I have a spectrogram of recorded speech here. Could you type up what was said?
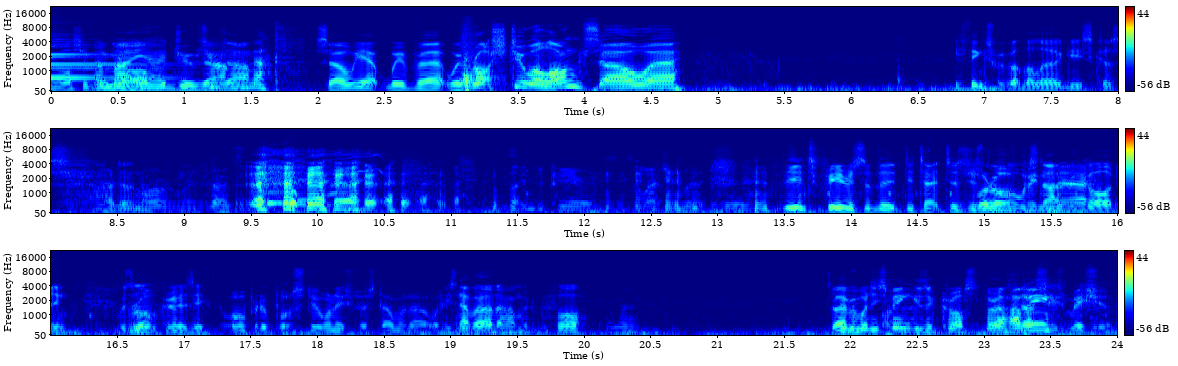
you also got And my your uh, Jews out. out. Nah. So yeah, we've uh, we've brought Stu along. So uh, he thinks we've got the lurgies because I don't know. the interference of the detectors just We're before we hoping, started uh, recording was a we're little hop- crazy. Open to put Stu on his first hammer, aren't we? He's never had a hammer before. So everybody's fingers are crossed for a hammer. That's his mission.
